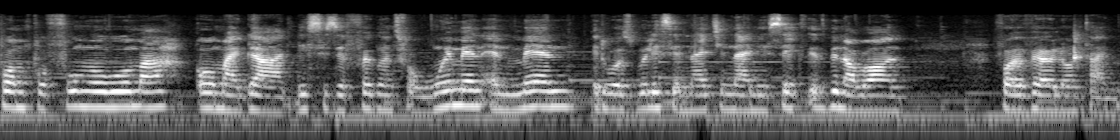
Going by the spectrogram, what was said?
from Profumum Roma. Oh my God, this is a fragrance for women and men. It was released in 1996. It's been around for a very long time.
